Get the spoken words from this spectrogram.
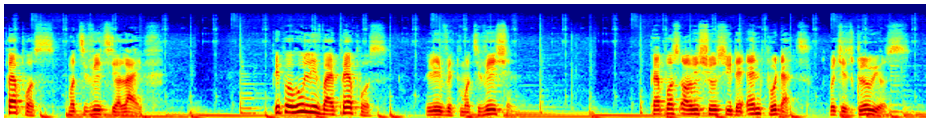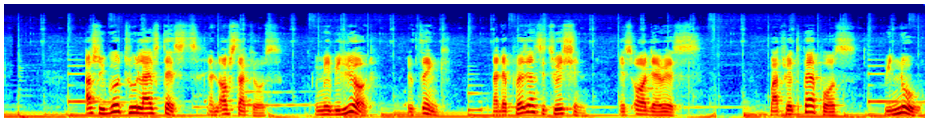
Purpose motivates your life. People who live by purpose live with motivation. Purpose always shows you the end product, which is glorious. As you go through life tests and obstacles, you may be lured to think that the present situation is all there is. But with purpose, we know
